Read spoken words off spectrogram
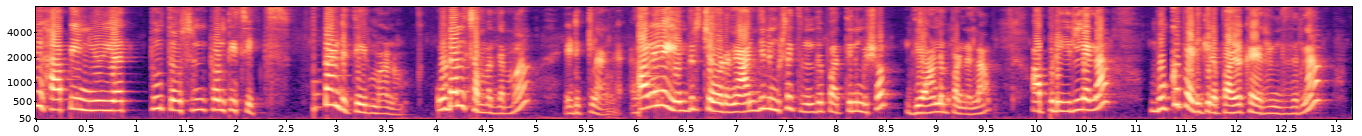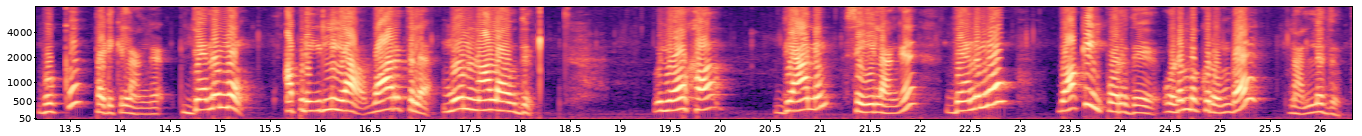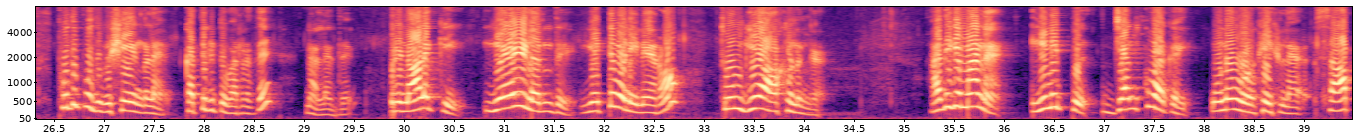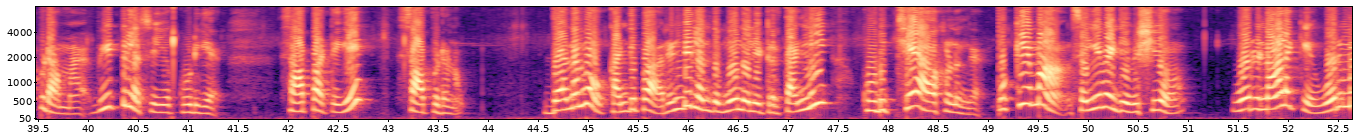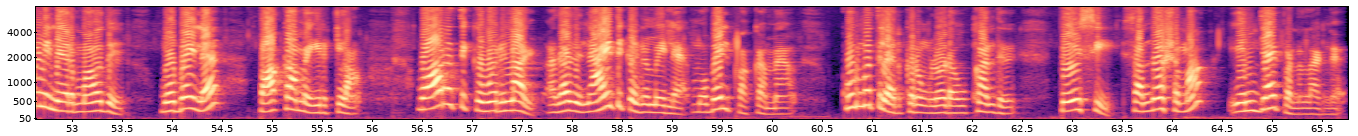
Wish you happy new year two thousand twenty six. புத்தாண்டு தீர்மானம். உடல் சம்பந்தமாக எடுக்கலாங்க. காலையில் எந்திரிச்ச உடனே அஞ்சு நிமிஷத்துலேருந்து பத்து நிமிஷம் தியானம் பண்ணலாம். அப்படி இல்லைன்னா புக்கு படிக்கிற பழக்கம் இருந்ததுன்னா புக்கு படிக்கலாங்க. தினமும் அப்படி இல்லையா? வாரத்தில் மூணு நாளாவது யோகா தியானம் செய்யலாங்க. தினமும் வாக்கிங் போகிறது உடம்புக்கு ரொம்ப நல்லது. புது புது விஷயங்களை கற்றுக்கிட்டு வர்றது நல்லது. ஒரு நாளைக்கு ஏழுலேருந்து எட்டு மணி நேரம் தூங்கியே ஆகணுங்க. அதிகமான இனிப்பு ஜங்க் வகை உணவு வகைகளை சாப்பிடாம வீட்டில் செய்யக்கூடிய சாப்பாட்டையே சாப்பிடணும். தினமும் கண்டிப்பாக ரெண்டுலேருந்து மூணு லிட்டர் தண்ணி குடிச்சே ஆகணுங்க. முக்கியமாக செய்ய வேண்டிய விஷயம் ஒரு நாளைக்கு ஒரு மணி நேரமாவது மொபைலை பார்க்காம இருக்கலாம். வாரத்துக்கு ஒரு நாள் அதாவது ஞாயிற்றுக்கிழமையில் மொபைல் பார்க்காம குடும்பத்தில் இருக்கிறவங்களோட உட்காந்து பேசி சந்தோஷமாக என்ஜாய் பண்ணலாங்க.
